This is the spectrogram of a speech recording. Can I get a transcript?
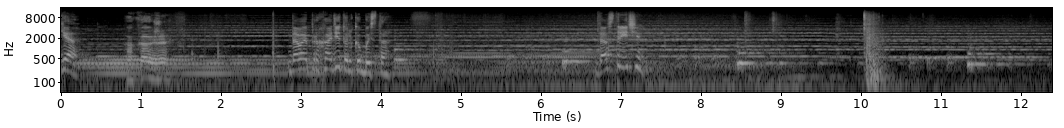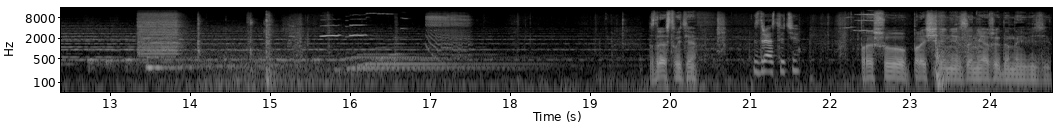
Я. А как же? Давай, проходи, только быстро. До встречи. Здравствуйте. Здравствуйте. Прошу прощения за неожиданный визит.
